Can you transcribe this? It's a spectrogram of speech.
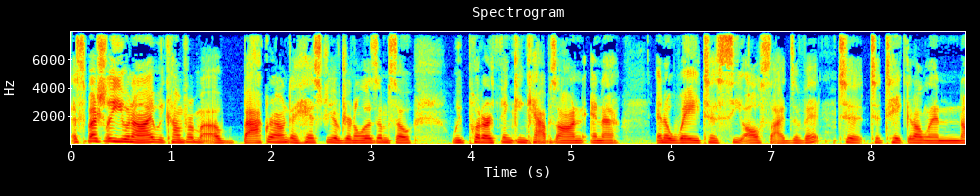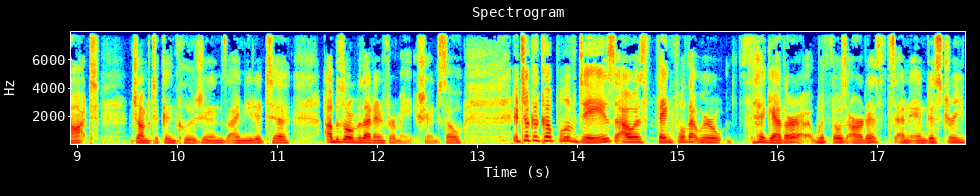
Especially you and I, we come from a background, a history of journalism, so we put our thinking caps on in a in a way to see all sides of it, to to take it all in, not jump to conclusions. I needed to absorb that information. So it took a couple of days. I was thankful that we were together with those artists and industry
